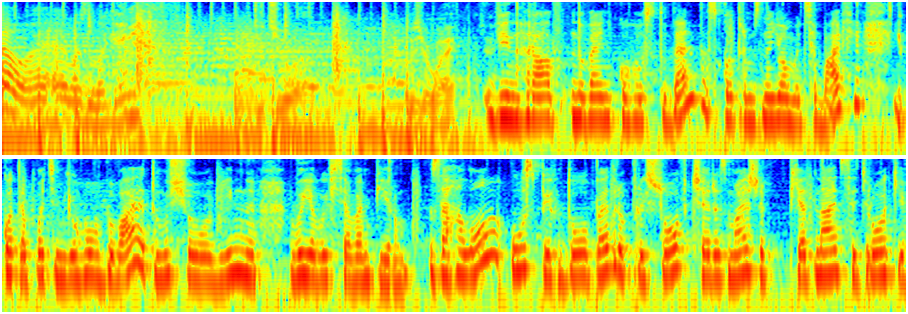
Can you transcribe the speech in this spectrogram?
No, I, I wasn't looking. Did you, uh, lose your way? Він грав новенького студента, з котрим знайомиться Бафі, і котра потім його вбиває, тому що він виявився вампіром. Загалом успіх до Педро прийшов через майже 15 років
